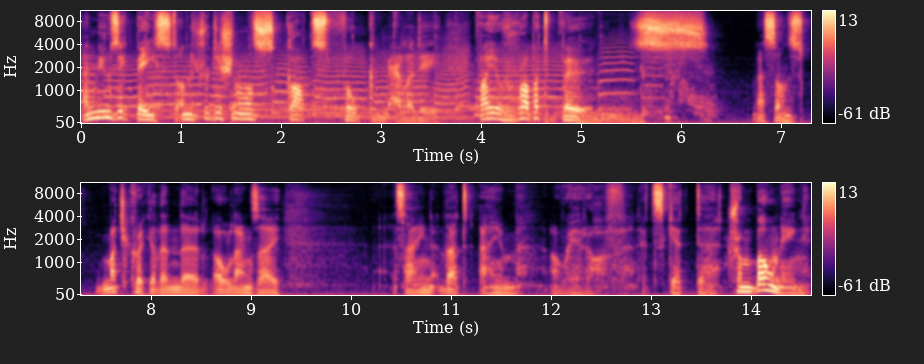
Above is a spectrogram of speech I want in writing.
and music based on a traditional Scots folk melody by Robert Burns. That sounds much quicker than the Auld Lang Syne sign that I am aware of. Let's get uh, tromboning.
